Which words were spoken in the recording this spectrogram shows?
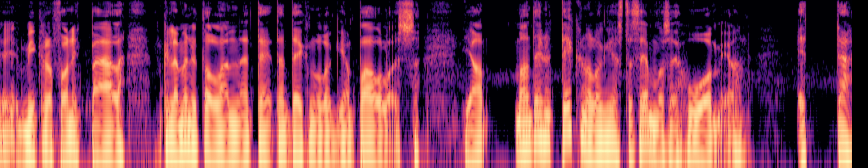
ja mikrofonit päällä. Kyllä me nyt ollaan tämän teknologian pauloissa. Ja mä oon tehnyt teknologiasta semmoisen huomion, että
